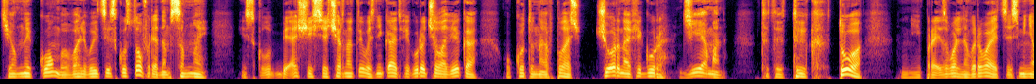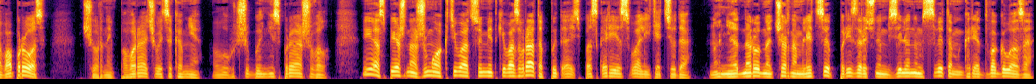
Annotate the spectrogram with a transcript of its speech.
Темный ком вываливается из кустов рядом со мной. Из клубящейся черноты возникает фигура человека, укутанная в плащ. Черная фигура. Демон. «Ты, ты, ты кто?» Непроизвольно вырывается из меня вопрос. Черный поворачивается ко мне. Лучше бы не спрашивал. Я спешно жму активацию метки возврата, пытаясь поскорее свалить отсюда. Но неоднородно черном лице призрачным зеленым светом горят два глаза.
